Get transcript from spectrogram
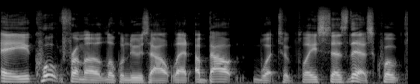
a quote from a local news outlet about what took place says this quote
